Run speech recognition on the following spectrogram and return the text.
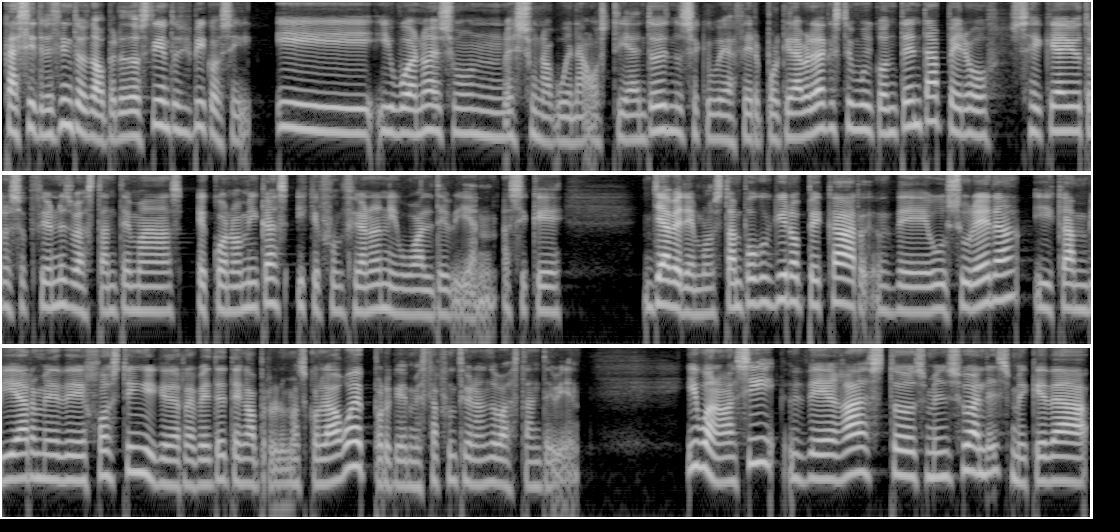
Casi 300 no, pero 200 y pico sí. Y, bueno, es, un, es una buena hostia. Entonces no sé qué voy a hacer, porque la verdad que estoy muy contenta, pero sé que hay otras opciones bastante más económicas y que funcionan igual de bien. Así que ya veremos. Tampoco quiero pecar de usurera y cambiarme de hosting y que de repente tenga problemas con la web, porque me está funcionando bastante bien. Y bueno, así de gastos mensuales me queda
